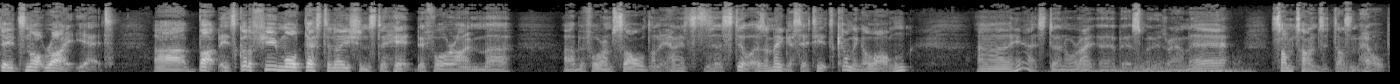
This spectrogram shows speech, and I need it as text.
it's not right yet. Uh, but it's got a few more destinations to hit before I'm uh, uh, before I'm sold on it. It's still, as a mega city, it's coming along. Uh, yeah, it's doing all right. A bit smooth around there. Sometimes it doesn't help,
